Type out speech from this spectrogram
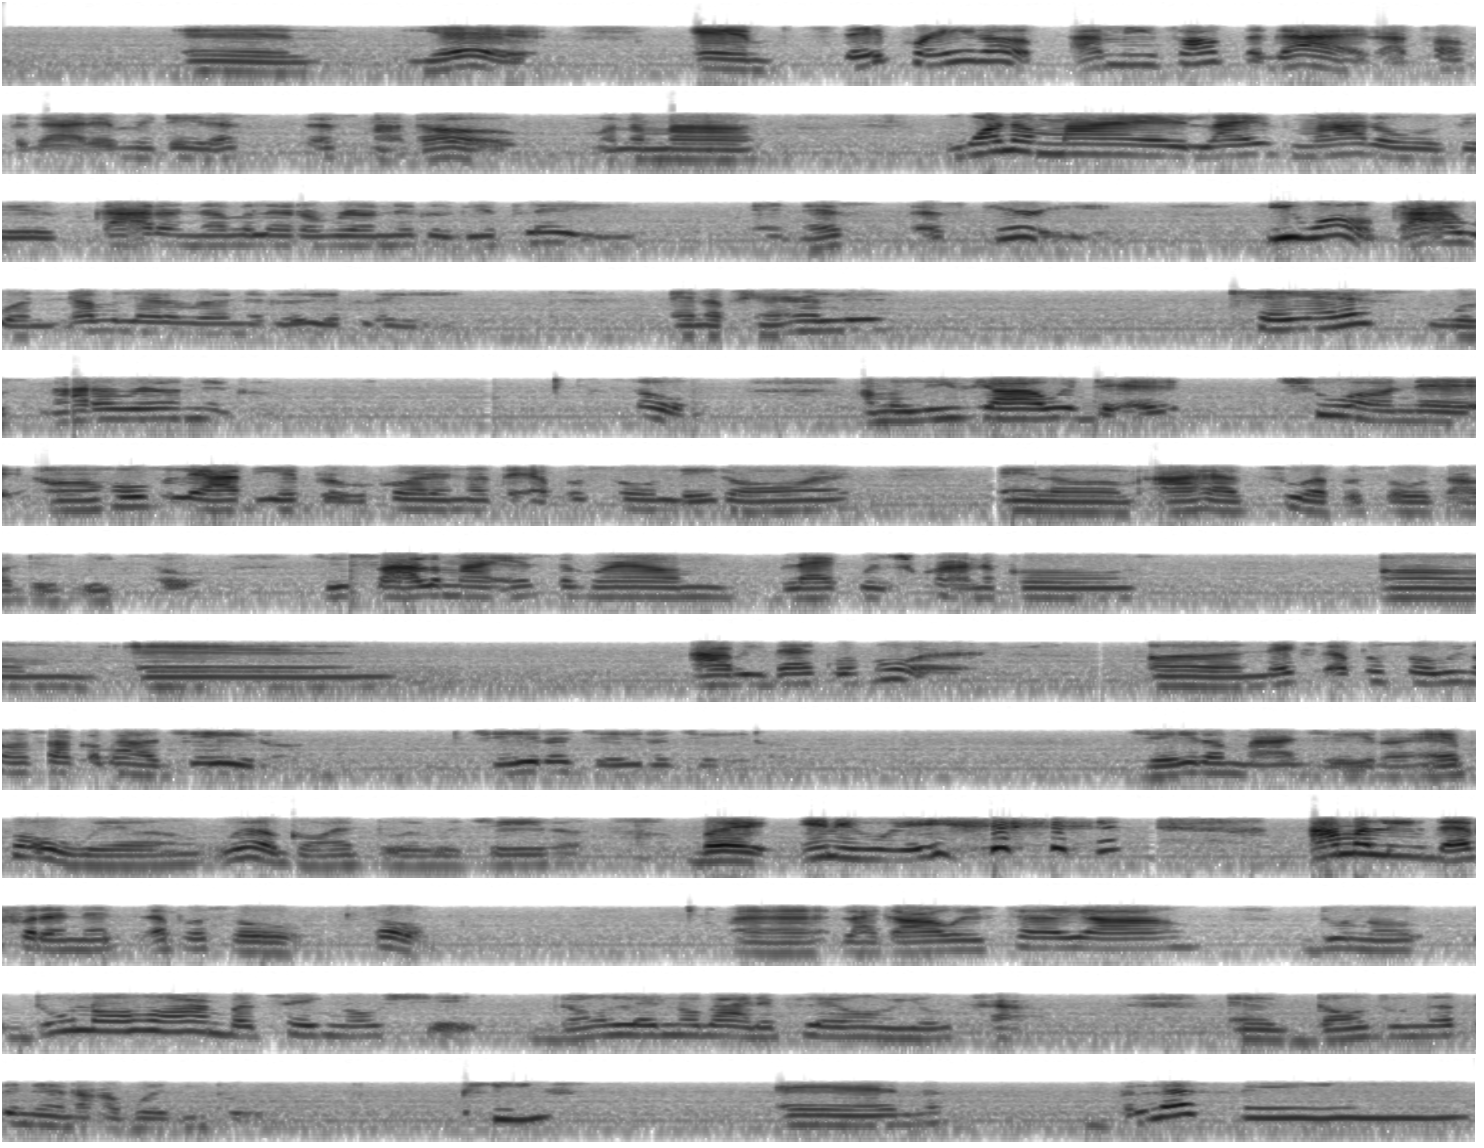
and yeah, and stay prayed up. I mean, talk to God. I talk to God every day. That's that's my dog. One of my one of my life mottos is God will never let a real nigga get played, and that's that's period. He won't. God will never let a real nigga get played. And apparently, KS was not a real nigga. So I'm gonna leave y'all with that. Chew on that. Um, hopefully I'll be able to record another episode later on. And um I have two episodes out this week. So just follow my Instagram, Black Witch Chronicles. Um and I'll be back with more. Uh next episode we're gonna talk about Jada. Jada, Jada, Jada. Jada, my Jada, and poor Will. We're going through it with Jada. But anyway, I'm gonna leave that for the next episode. So, uh, like I always tell y'all, do no do no harm, but take no shit. Don't let nobody play on your top, and don't do nothing that I wouldn't do. Peace and blessings.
